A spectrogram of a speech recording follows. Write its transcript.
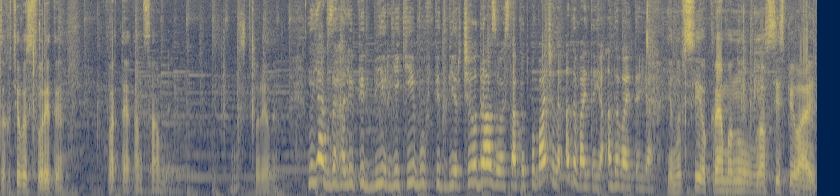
захотілося створити квартет, ансамбль. Ну, Створили. Ну як взагалі підбір? Який був підбір? Чи одразу ось так от побачили, а давайте я, а давайте я. Ні, ну всі окремо, ну у нас всі співають,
